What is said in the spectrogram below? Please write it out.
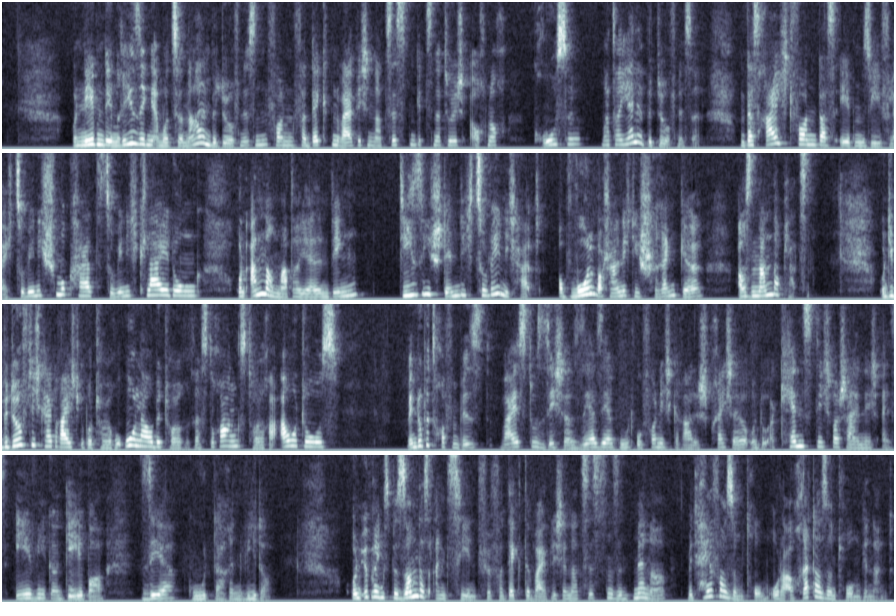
Und neben den riesigen emotionalen Bedürfnissen von verdeckten weiblichen Narzissten gibt es natürlich auch noch große materielle Bedürfnisse. Und das reicht von, dass eben sie vielleicht zu wenig Schmuck hat, zu wenig Kleidung und anderen materiellen Dingen, die sie ständig zu wenig hat, obwohl wahrscheinlich die Schränke auseinanderplatzen. Und die Bedürftigkeit reicht über teure Urlaube, teure Restaurants, teure Autos. Wenn du betroffen bist, weißt du sicher sehr, sehr gut, wovon ich gerade spreche und du erkennst dich wahrscheinlich als ewiger Geber sehr gut darin wieder. Und übrigens besonders anziehend für verdeckte weibliche Narzissten sind Männer mit Helfersyndrom oder auch Rettersyndrom genannt.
